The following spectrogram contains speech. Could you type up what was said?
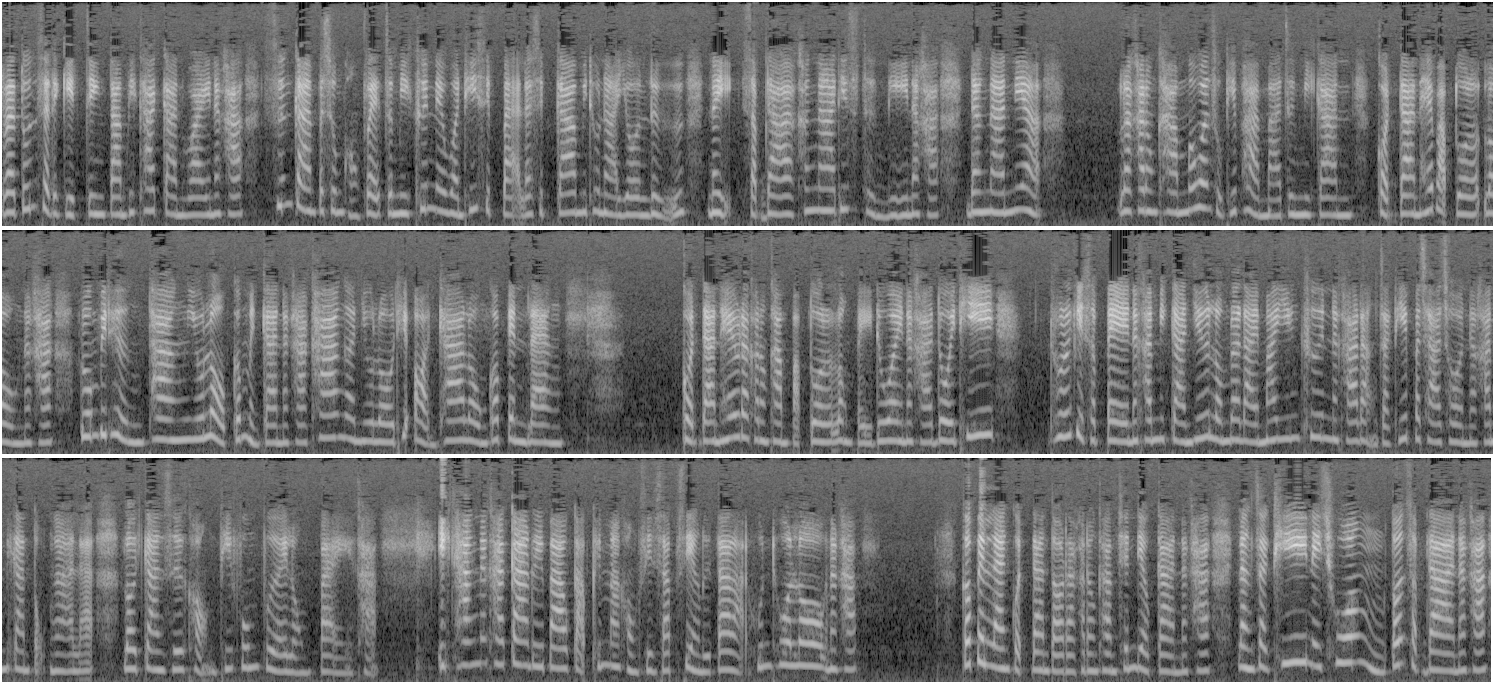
กระตุ้นเศรษฐกิจจริงตามที่คาดการไว้นะคะ ซึ่งการประชุมของเฟดจะมีขึ้นในวันที่ 18 และ 19 มิถุนายน หรือในสัปดาห์ข้างหน้าที่จะถึงนี้นะคะ ดังนั้นเนี่ยราคาทองคำเมื่อวันศุกร์ที่ผ่านมาจึงมีการกดดันให้ปรับตัวลดลงนะคะ รวมไปถึงทางยุโรปก็เหมือนกันนะคะ ค่าเงินยูโรที่อ่อนค่าลงก็เป็นแรงกดดันให้ราคาทองคำปรับตัวลดลงไปด้วยนะคะ โดยที่ ธุรกิจสเปนนะคะมีการยืดล้มละลายมากยิ่งขึ้นนะคะ หลังจากที่ประชาชนนะคะมีการตกงานและลดการซื้อของที่ฟุ่มเฟือยลงไปค่ะ อีกทั้งนะคะการรีบาวกลับขึ้นมาของสินทรัพย์เสี่ยงหรือตลาดหุ้นทั่วโลกนะคะก็เป็นแรงกดดันต่อราคาทองคำเช่นเดียวกันนะคะ หลังจากที่ในช่วงต้นสัปดาห์นะคะ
